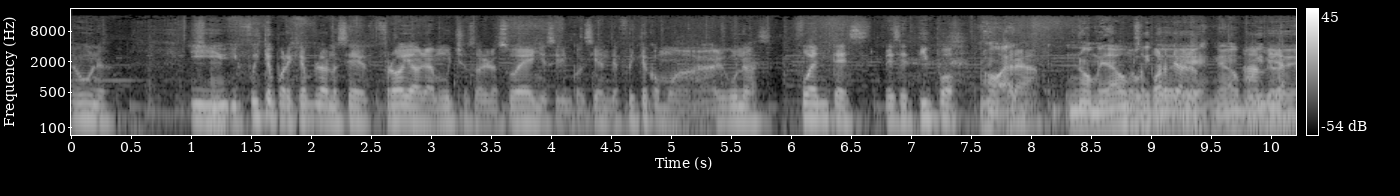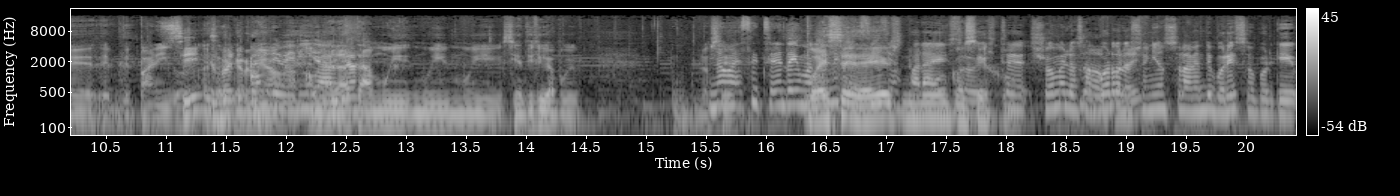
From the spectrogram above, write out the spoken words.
de una. Y, y fuiste, por ejemplo, no sé, Freud habla mucho sobre los sueños y el inconsciente. ¿Fuiste como a algunas fuentes de ese tipo? No, para... no me da un poquito, soporte de, no? me da un Ah, poquito mira. de, de- de pánico Sí, acercarme a, a una data muy, muy, muy científica porque no, No, sé. es excelente. Hay un Puede de ser, ejercicios es un para buen eso, consejo. ¿viste? Yo me los No, acuerdo los sueños solamente por eso, porque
